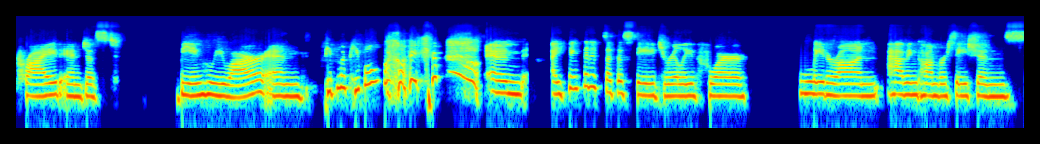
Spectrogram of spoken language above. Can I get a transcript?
pride and just being who you are and people are people like and i think that it's at the stage really for later on having conversations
